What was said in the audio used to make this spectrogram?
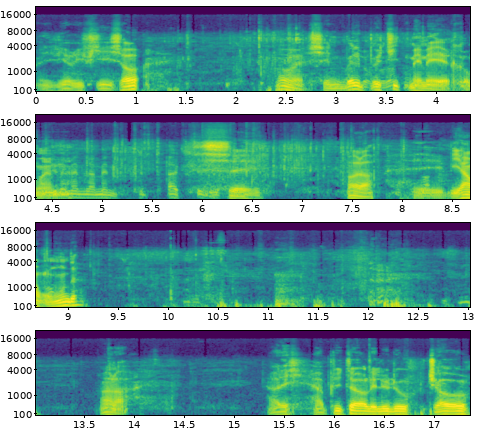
Vérifier ça. Ah ouais, c'est une belle petite mémère quand C'est même. C'est voilà, elle est bien ronde. Voilà. Allez, à plus tard les loulous. Ciao.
